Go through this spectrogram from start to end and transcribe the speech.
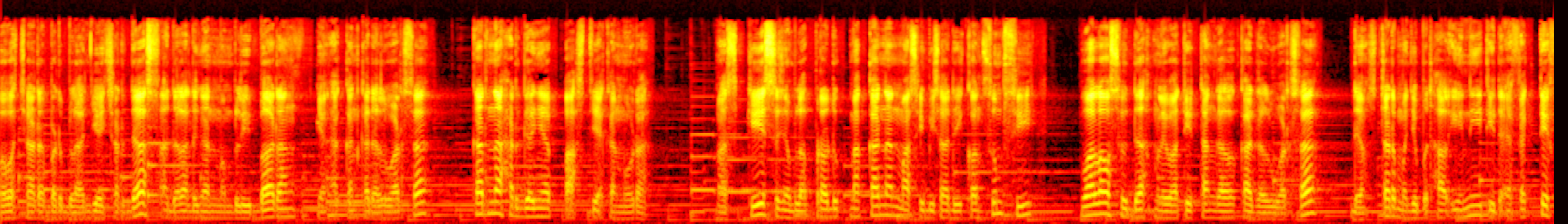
bahwa cara berbelanja yang cerdas adalah dengan membeli barang yang akan kadaluarsa karena harganya pasti akan murah. Meski sejumlah produk makanan masih bisa dikonsumsi, walau sudah melewati tanggal kadaluarsa, Dempster menyebut hal ini tidak efektif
